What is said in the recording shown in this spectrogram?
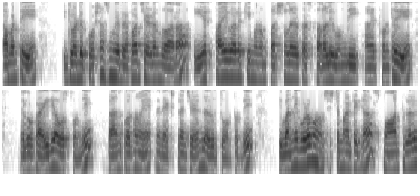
కాబట్టి ఇటువంటి క్వశ్చన్స్ మీరు రెఫర్ చేయడం ద్వారా ఏ స్థాయి వరకు మనం ప్రశ్నల యొక్క సరళి ఉంది అనేటువంటిది మీకు ఒక ఐడియా వస్తుంది. దానికోసమే నేను ఎక్స్ప్లెయిన్ చేయడం జరుగుతూ ఉంటుంది. ఇవన్నీ కూడా మనం సిస్టమేటిక్గా స్మార్ట్ వేలో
